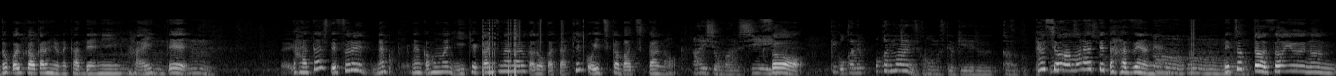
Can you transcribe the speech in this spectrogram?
どこ行くか分からへんような家庭に入って、うんうん果たしてそれなんかなんかほんまにいい結果につながるかどうかって結構一か八かの、相性もあるしそ結構お金お金もらえるんですかホームステイ受け入れる家族って。う多少はもらってたはずやねん。うんうんうんでちょっとそういうの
